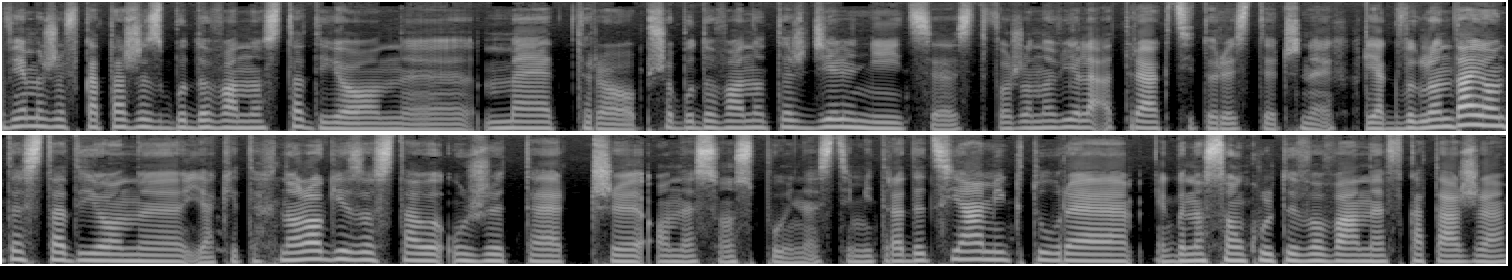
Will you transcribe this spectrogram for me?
wiemy, że w Katarze zbudowano stadiony, metro, przebudowano też dzielnice, stworzono wiele atrakcji turystycznych. Jak wyglądają te stadiony, jakie technologie zostały użyte, czy one są spójne z tymi tradycjami, które jakby no, są kultywowane w Katarze?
